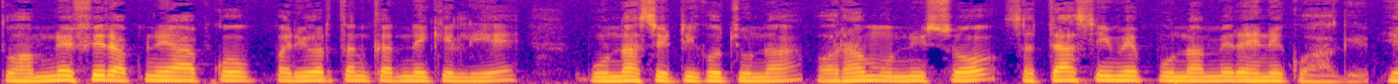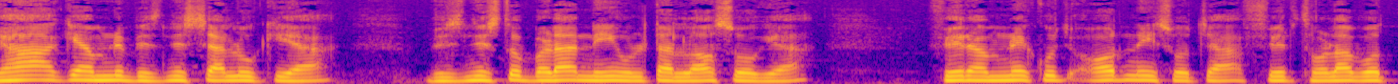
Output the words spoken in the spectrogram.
तो हमने फिर अपने आप को परिवर्तन करने के लिए पूना सिटी को चुना और हम उन्नीस सौ सतासी में पूना में रहने को आ गए। यहाँ आके हमने बिज़नेस चालू किया। बिज़नेस तो बड़ा नहीं, उल्टा लॉस हो गया। फिर हमने कुछ और नहीं सोचा। फिर थोड़ा बहुत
